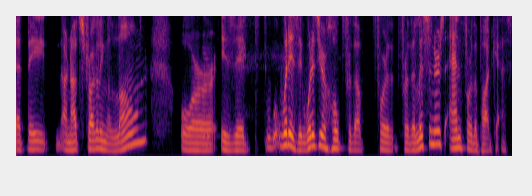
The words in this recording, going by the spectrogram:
that they are not struggling alone or is it what is it? What is your hope for the for for the listeners and for the podcast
